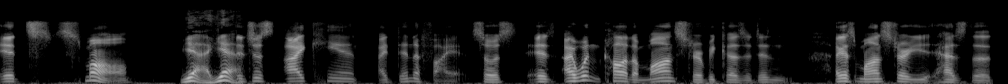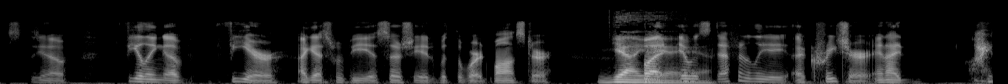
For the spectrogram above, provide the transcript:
it's small. yeah, yeah. It's just I can't identify it, so it's it. I wouldn't call it a monster because it didn't. I guess monster has the you know feeling of fear. I guess would be associated with the word monster. yeah, yeah, but yeah, it yeah, was definitely a creature and i i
